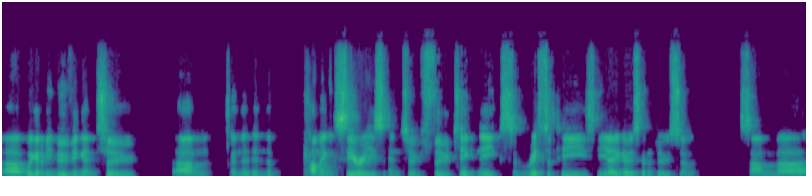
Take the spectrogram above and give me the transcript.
Uh, we're going to be moving into um, in the in the coming series into food techniques, some recipes. Diego is going to do some some uh,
